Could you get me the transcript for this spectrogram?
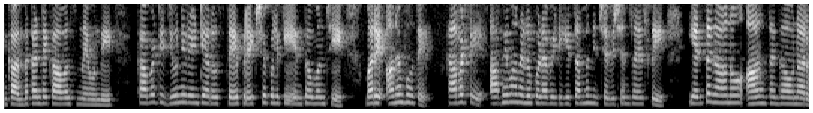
ఇంకా అంతకంటే కావాల్సిందే ఉంది. కాబట్టి జూనియర్ ఎన్టీఆర్ వస్తే ప్రేక్షకులకి ఎంతో మంచి మరి అనుభూతి. కాబట్టి అభిమానులు కూడా వీటికి సంబంధించిన విషయం తెలిసి ఎంతగానో ఆనందంగా ఉన్నారు.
